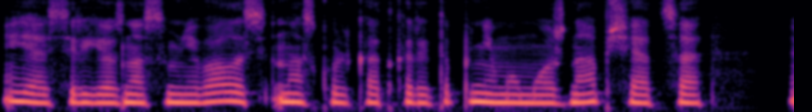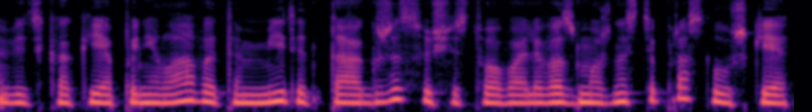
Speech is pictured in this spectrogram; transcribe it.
я серьезно сомневалась, насколько открыто по нему можно общаться. Ведь, как я поняла, в этом мире также существовали возможности прослушки.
